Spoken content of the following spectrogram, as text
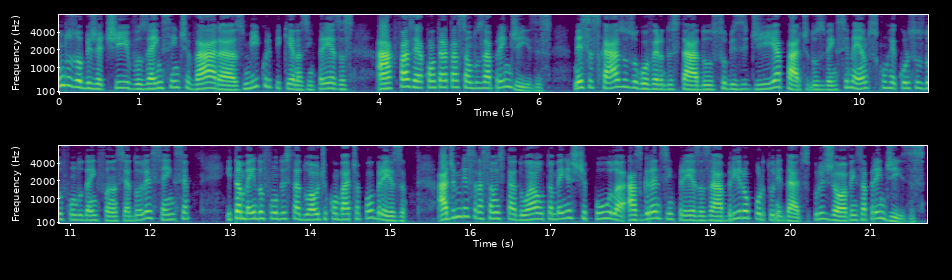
Um dos objetivos é incentivar as micro e pequenas empresas a fazer a contratação dos aprendizes. Nesses casos, o governo do estado subsidia parte dos vencimentos com recursos do Fundo da Infância e Adolescência e também do Fundo Estadual de Combate à Pobreza. A administração estadual também estipula as grandes empresas a abrir oportunidades para os jovens aprendizes.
